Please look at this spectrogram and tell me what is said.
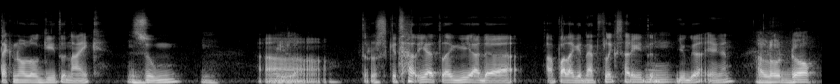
teknologi itu naik, Zoom. Uh, terus kita lihat lagi ada apalagi Netflix hari itu juga ya kan. Halo dok,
